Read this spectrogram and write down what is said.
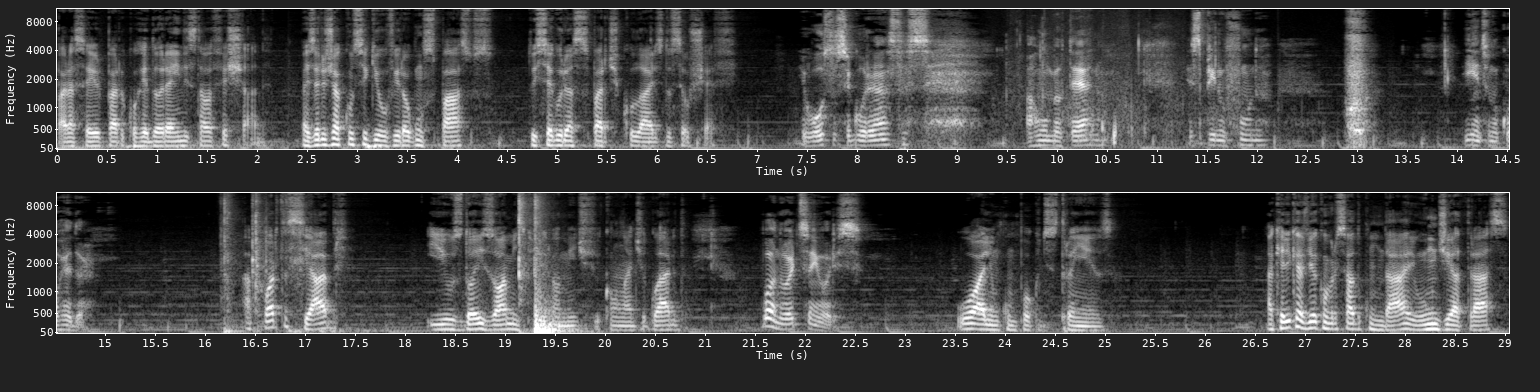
para sair para o corredor ainda estava fechada, mas ele já conseguiu ouvir alguns passos dos seguranças particulares do seu chefe. Eu ouço seguranças, arrumo meu terno, respiro fundo e entro no corredor. A porta se abre e os dois homens que geralmente ficam lá de guarda Boa noite, senhores. o olham com um pouco de estranheza. Aquele que havia conversado com Dario um dia atrás,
